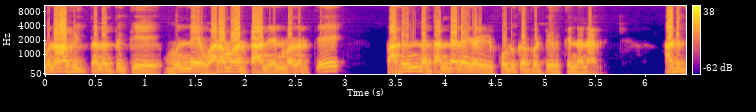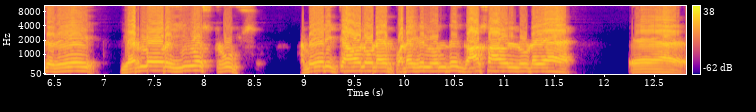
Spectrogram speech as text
முனாஃபித்தனத்துக்கு முன்னே வரமாட்டான் என்பதற்கு தகுந்த தண்டனைகள் கொடுக்கப்பட்டு இருக்கின்றன அடுத்தது இருநூறு யூஎஸ் ட்ரூப்ஸ் அமெரிக்காவினுடைய படைகள் வந்து காசாவினுடைய அஹ்,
